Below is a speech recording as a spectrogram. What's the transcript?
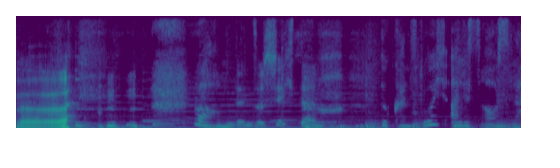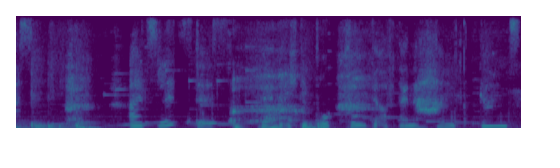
Äh. Warum denn so schüchtern? Du kannst ruhig alles rauslassen. Als letztes werde ich die Druckpunkte auf deiner Hand ganz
